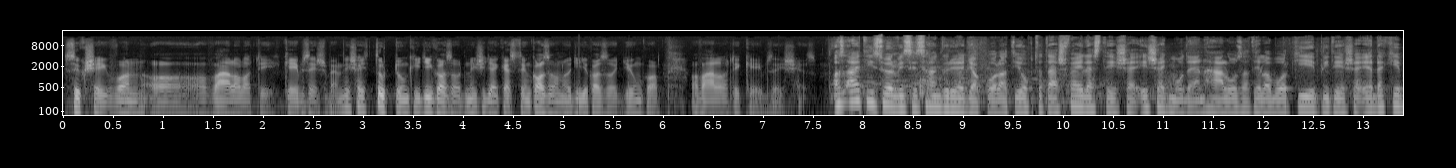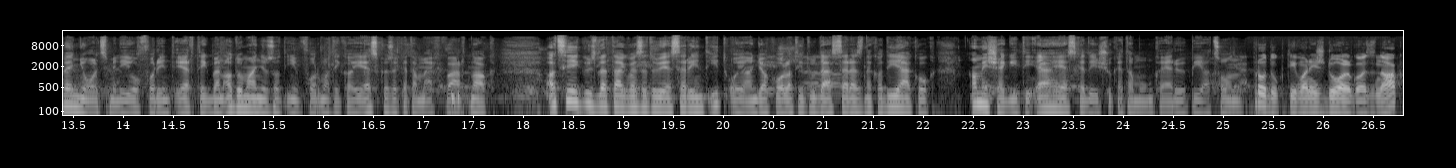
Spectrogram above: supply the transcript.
szükség van a, vállalati képzésben. És egy tudtunk így igazodni, és igyekeztünk azon, hogy igazodjunk a, a vállalati képzéshez. Az IT Services Hungary a gyakorlati oktatás fejlesztése és egy modern hálózati labor kiépítése érdekében 8 millió forint értékben adományozott informatikai eszközöket a megvártnak. A cég üzletág vezetője szerint itt olyan gyakorlati tudást szereznek a diákok, ami segíti elhelyezkedésüket a munkaerőpiacon. Produktívan is dolgoznak,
